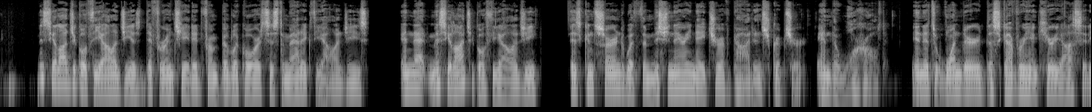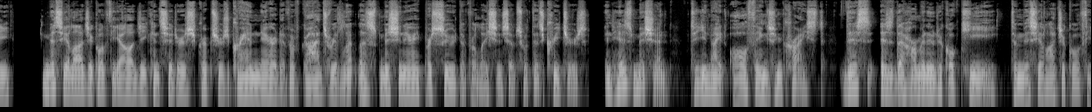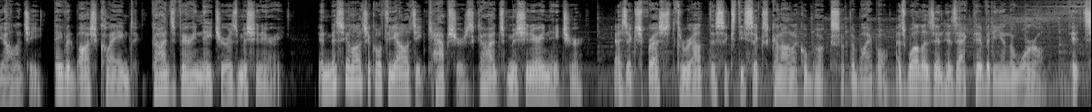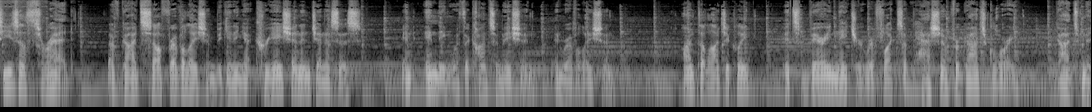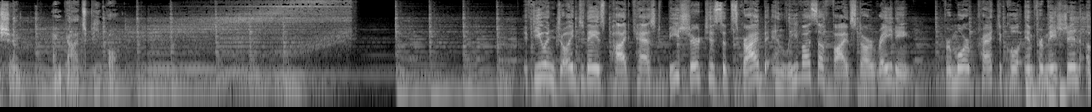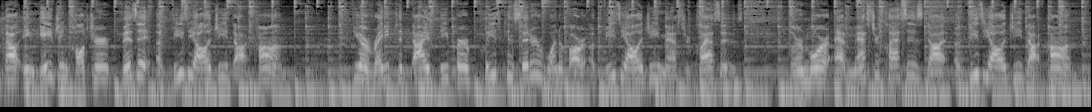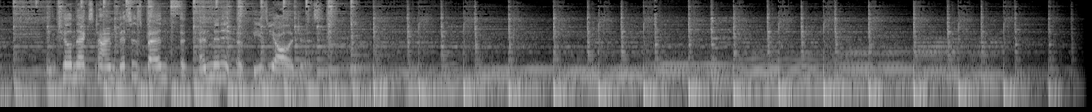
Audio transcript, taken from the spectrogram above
Missiological theology is differentiated from biblical or systematic theologies in that missiological theology is concerned with the missionary nature of God in Scripture and the world. In its wonder, discovery, and curiosity, Missiological theology considers Scripture's grand narrative of God's relentless missionary pursuit of relationships with His creatures and His mission to unite all things in Christ. This is the hermeneutical key to missiological theology. David Bosch claimed God's very nature is missionary, and missiological theology captures God's missionary nature as expressed throughout the 66 canonical books of the Bible, as well as in his activity in the world. It sees a thread of God's self revelation beginning at creation in Genesis and ending with the consummation in Revelation. Ontologically, its very nature reflects a passion for God's glory, God's mission, and God's people. If you enjoyed today's podcast, be sure to subscribe and leave us a five star rating. For more practical information about engaging culture, visit ephesiology.com. If you are ready to dive deeper, please consider one of our Ephesiology masterclasses. Learn more at masterclasses.ephesiology.com. Until next time, this has been the 10 Minute Ephesiologist.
